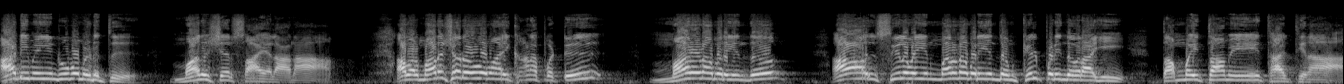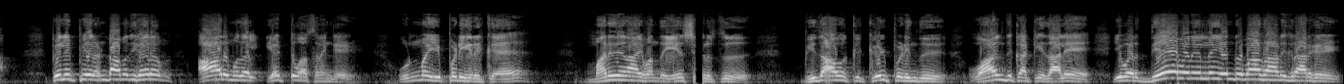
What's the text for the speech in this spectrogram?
அடிமையின் ரூபம் எடுத்து மனுஷர் சாயலானா அவர் மனுஷ ரூபமாய் காணப்பட்டு மரண பரியந்தம் அதாவது சிலுவையின் மரண பரியந்தம் கீழ்ப்படிந்தவராகி தம்மை தாமே தாழ்த்தினார். பிலிப்பிய இரண்டாம் அதிகாரம் ஆறு முதல் எட்டு வசனங்கள். உண்மை இப்படி இருக்க மனிதனாய் வந்த இயேசு கிறிஸ்து பிதாவுக்கு கீழ்ப்படிந்து வாழ்ந்து காட்டியதாலே இவர் தேவன் இல்லை என்று வாதாடுகிறார்கள்.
